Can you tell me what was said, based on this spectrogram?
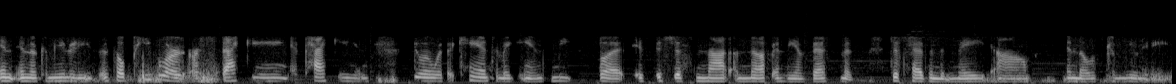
in, in their communities. And so people are, are stacking and packing and doing what they can to make ends meet, but it's, it's just not enough and the investment just hasn't been made um, in those communities.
